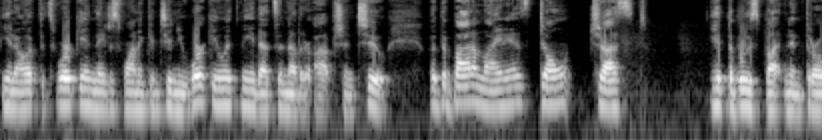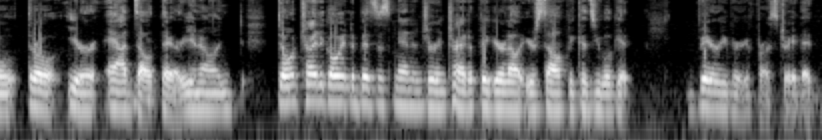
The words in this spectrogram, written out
you know, if it's working, they just want to continue working with me, that's another option too. But the bottom line is don't just hit the boost button and throw throw your ads out there, you know, and don't try to go into business manager and try to figure it out yourself because you will get very, very frustrated.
